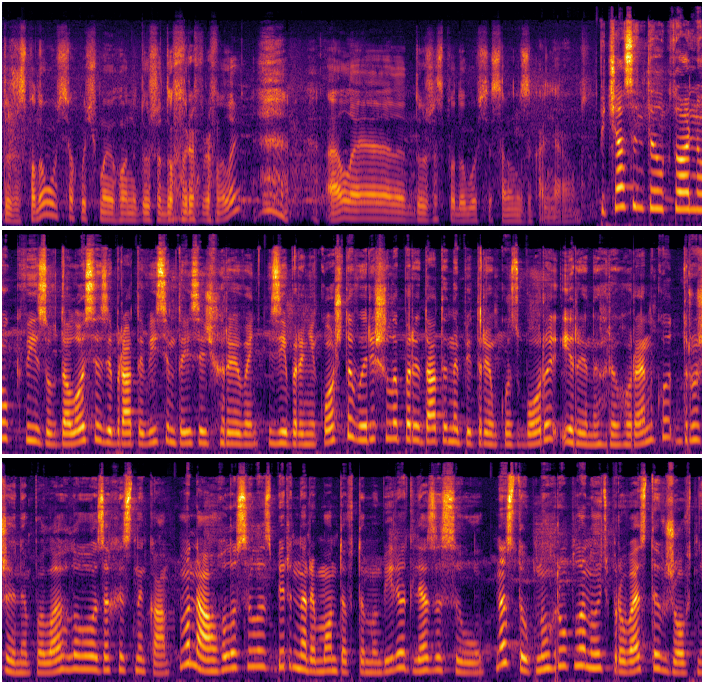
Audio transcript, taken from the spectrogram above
Дуже сподобався, хоч ми його не дуже добре провели, але дуже сподобався саме музикальний раунд. Під час інтелектуального квізу вдалося зібрати 8 тисяч гривень. Зібрані кошти вирішили передати на підтримку збори Ірини Григоренко, дружини полеглого захисника. Вона оголосила збір на ремонт автомобілю для ЗСУ. Наступну гру планують провести в жовтні.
